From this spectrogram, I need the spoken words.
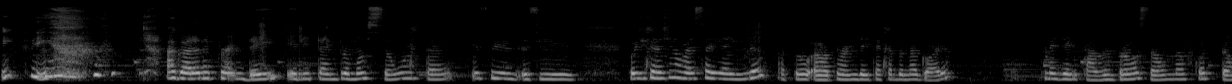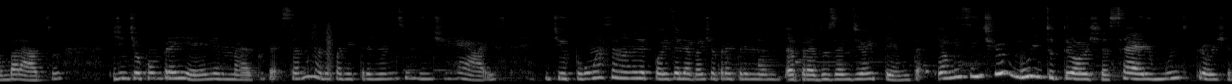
Enfim. agora na Prime Day ele tá em promoção até. Esse, esse podcast não vai sair ainda. A, Pro, a Prime Day tá acabando agora. Mas ele tava em promoção, não ficou tão barato. Gente, eu comprei ele numa época, se eu não me engano, eu paguei 320 reais. E, tipo, uma semana depois ele abaixou pra, 300, eh, pra 280. Eu me senti muito trouxa, sério, muito trouxa.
